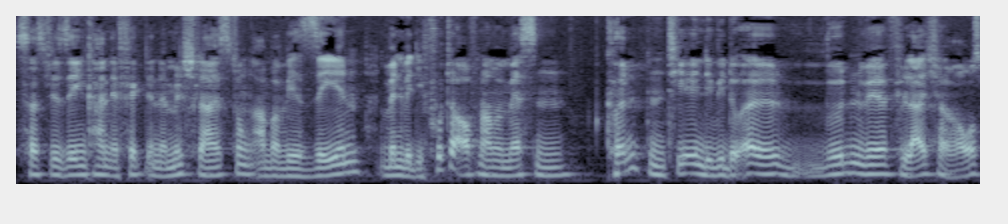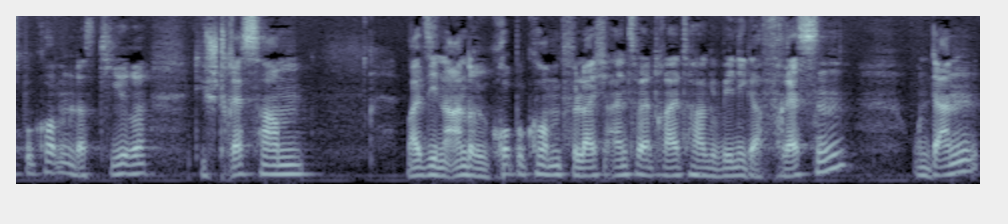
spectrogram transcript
Das heißt, wir sehen keinen Effekt in der Milchleistung, aber wir sehen, wenn wir die Futteraufnahme messen, könnten tierindividuell, würden wir vielleicht herausbekommen, dass Tiere, die Stress haben, weil sie in eine andere Gruppe kommen, vielleicht ein, zwei, drei Tage weniger fressen. Und dann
